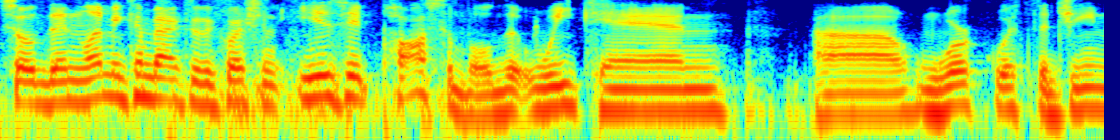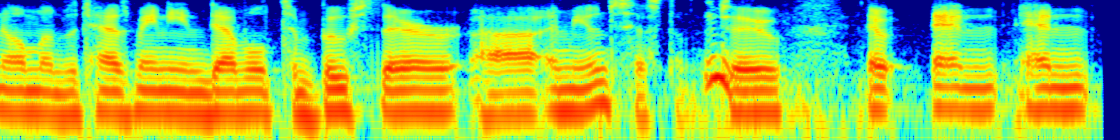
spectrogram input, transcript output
So then let me come back to the question Is it possible that we can uh, work with the genome of the Tasmanian devil to boost their uh, immune system? Mm. To, uh, and, and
